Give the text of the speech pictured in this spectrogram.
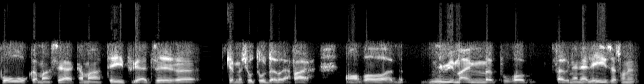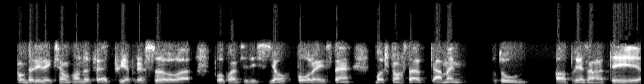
pour commencer à commenter puis à dire euh, ce que M. O'Toole devrait faire. On va euh, lui-même pourra faire une analyse de son de l'élection qu'on a faite, puis après ça, euh, pour prendre ses décisions. Pour l'instant, moi, je constate quand même O'Toole a présenté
